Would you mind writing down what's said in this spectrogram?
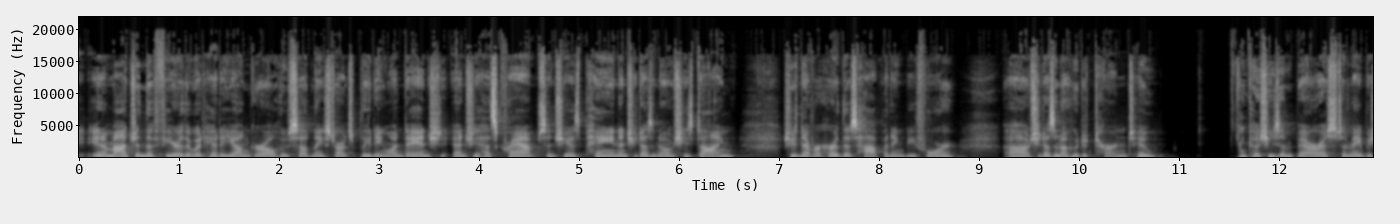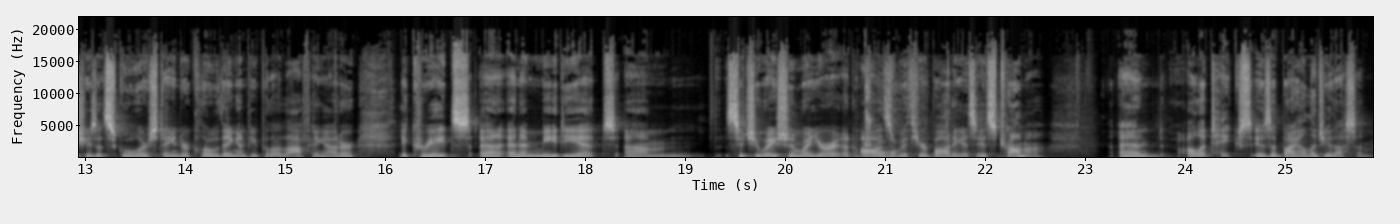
imagine the fear that would hit a young girl who suddenly starts bleeding one day and she, and she has cramps and she has pain and she doesn't know if she's dying. She's never heard this happening before. Uh, she doesn't know who to turn to because she's embarrassed and maybe she's at school or stained her clothing and people are laughing at her. It creates a, an immediate um, situation where you're at odds with your body. It's, it's trauma. And all it takes is a biology lesson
